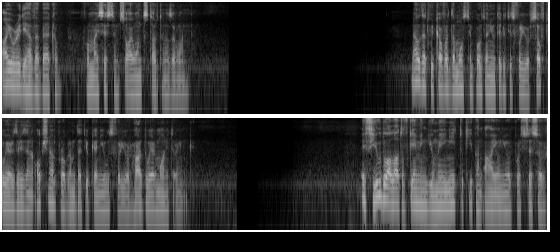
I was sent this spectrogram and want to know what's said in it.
I already have a backup for my system so I won't start another one. Now that we covered the most important utilities for your software, there is an optional program that you can use for your hardware monitoring. If you do a lot of gaming, you may need to keep an eye on your processor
